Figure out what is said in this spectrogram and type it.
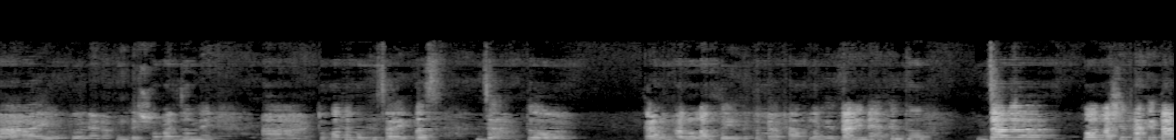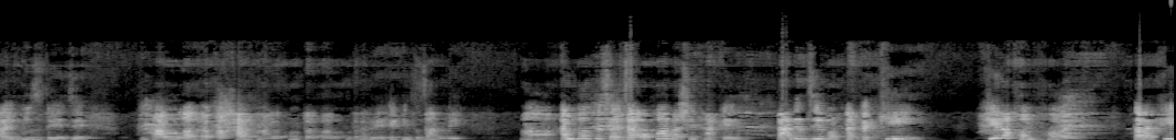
ভাই, ও বোনের আপনাদের সবার জন্য একটু কথা বলতে চাই। বাস তো কারও ভালো লাগবে, হয়তো কারও খারাপ লাগে জানি না। কিন্তু যারা প্রবাসে থাকে, তারাই বুঝবে যে ভালো লাগা বা খারাপ লাগা কোনটা ভালো, কোনটা খারাপ, এটা কিন্তু জানবে। আমি বলতে চাই, যারা প্রবাসে থাকে, তাদের জীবনটা একটা কি? কি রকম হয়? তারা কি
